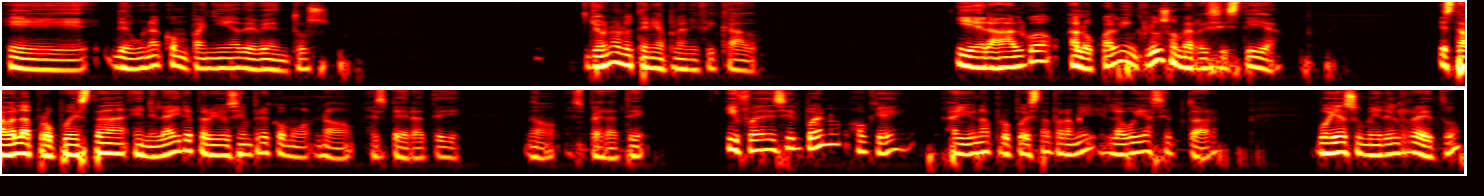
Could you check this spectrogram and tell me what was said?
eh, de una compañía de eventos yo no lo tenía planificado. Y era algo a lo cual incluso me resistía. Estaba la propuesta en el aire, pero yo siempre como, no, espérate, no, espérate. Y fue decir, bueno, ok, hay una propuesta para mí, la voy a aceptar, voy a asumir el reto,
